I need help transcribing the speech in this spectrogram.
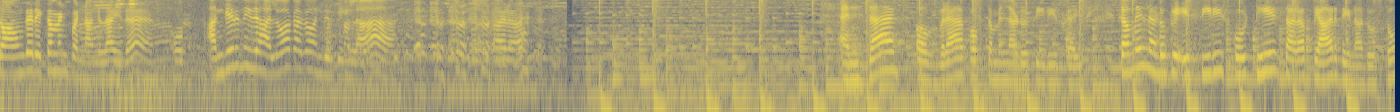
ஸோ அவங்க ரெக்கமெண்ட் பண்ணாங்களா இதை அங்கிருந்து இது ஹல்வாக்காக வந்திருக்கீங்களா and that's a wrap of Tamil Nadu series guys Tamil Nadu के इस सीरीज को ढेर सारा प्यार देना दोस्तों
